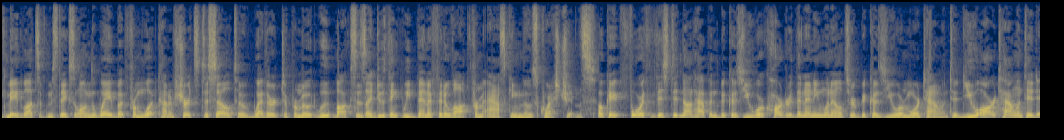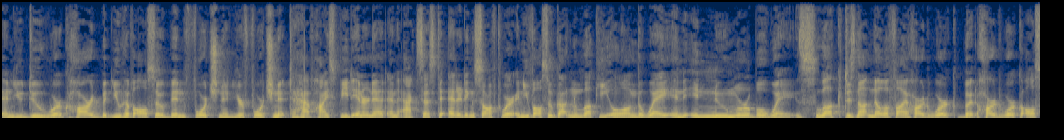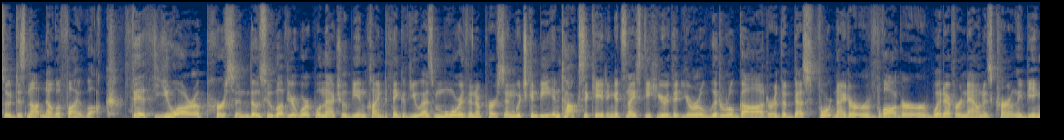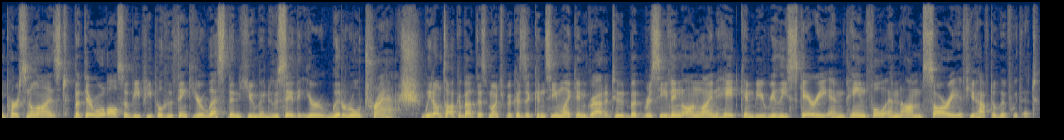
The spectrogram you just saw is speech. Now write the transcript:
We've made lots of mistakes along the way, but from what kind of shirts to sell to whether to promote loot boxes, I do think we benefit a lot from asking those questions. Okay, fourth, this did not happen because you work harder than anyone else or because you are more talented. You are talented and you do work hard, but you have also been fortunate. You're fortunate to have high-speed internet and access to editing software, and you've also gotten lucky along the way in innumerable ways. Luck does not nullify hard work, but hard work also does not nullify luck. Fifth, you are a person. Those who love your work will naturally be inclined to think of you as more than a person, which can be intoxicating. It's nice to hear that you're a literal god or the best Fortniter or vlogger or whatever noun is currently being personalized. But there will also be people who think you're less than human, who say that you're literal trash. We don't talk about this much because it can seem like ingratitude, but receiving online hate can be really scary and painful, and I'm sorry if you have to live with it.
